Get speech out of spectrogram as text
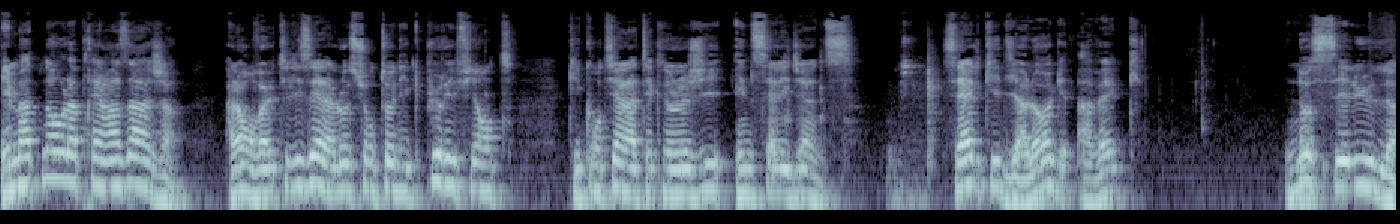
Et maintenant l'après-rasage. Alors on va utiliser la lotion tonique purifiante qui contient la technologie Intelligence. C'est elle qui dialogue avec nos cellules.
